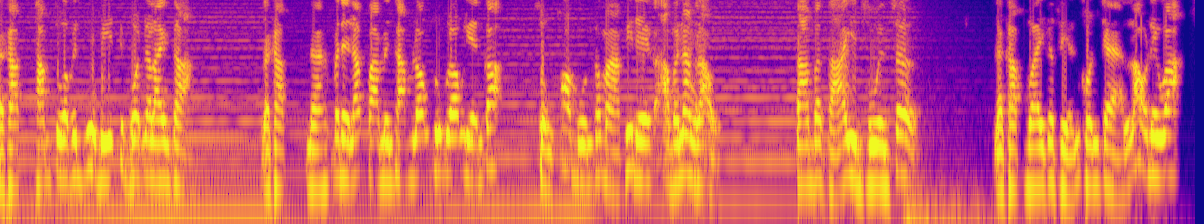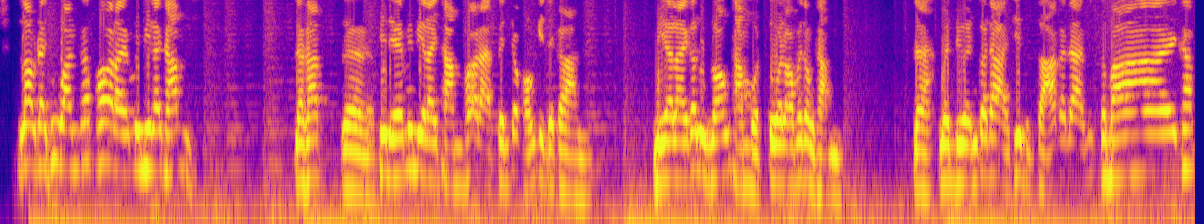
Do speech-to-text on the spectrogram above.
นะครับทำตัวเป็นผู้มีอิทธิพลอะไรต่างนะครับนะไม่ได้รับความเป็นธรรมร้องทุกข์ร้องเรียนก็ส่งข้อมูลเข้ามาพี่เดก็เอามานั่งเล่า ตามภาษาอินฟลูเอนเซอร์นะครับวัยเกษียณคนแก่เล่าได้ว่าเล่าได้ทุกวันครับเพราะอะไรไม่มีอะไรทำนะครับเออพี่เดไม่มีอะไรทำเพราะอะไรเป็นเจ้าของกิจการ มีอะไรก็ลูกน้องทำหมดตัวเราไม่ต้องทำ นะเงินเดือนก็ได้ที่ปรึกษาก็ได้สบายครับ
